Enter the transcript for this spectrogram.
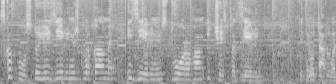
з капустою, зеленю, шкварками, і зеленю, з творогом, і чиста зелень. Такі от Отак от.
